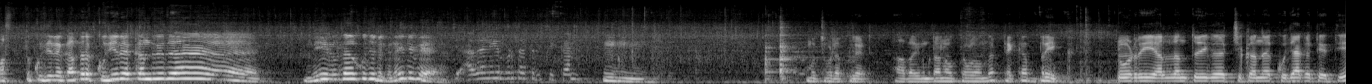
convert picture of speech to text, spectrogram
ಮಸ್ತ್ ಕುದಿಬೇಕಂದ್ರೆ ಕುದಿಬೇಕಂದ್ರೆ ಇದು. ನೀರು ಇಲ್ದಾಗ ಕುದಿಬೇಕು ಇದಕ್ಕೆ ಅದ ನೀರು ಬಿಡ್ತೈತ್ರಿ ಚಿಕನ್ ಹ್ಞೂ ಮುಚ್ಚಿಬಿಡ ಪ್ಲೇಟ್ ಆವಾಗ ಮಟ ನಾವು ತೊಗೊಳಂದ್ರೆ ಟೇಕ್ ಅ ಬ್ರೇಕ್ ನೋಡ್ರಿ ಅಲ್ಲಂತೂ ಈಗ ಚಿಕನ್ ಕುದಿಯಾಕತ್ತೈತಿ.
